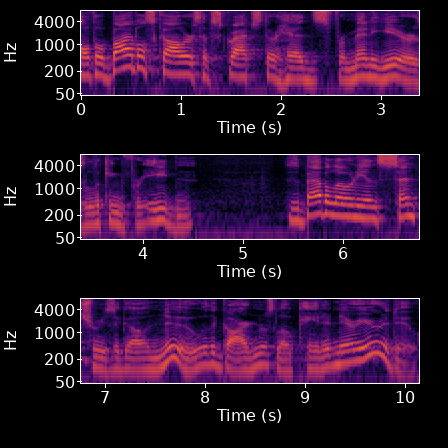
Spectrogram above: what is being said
Although Bible scholars have scratched their heads for many years looking for Eden, the Babylonians centuries ago knew the garden was located near Eridu.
